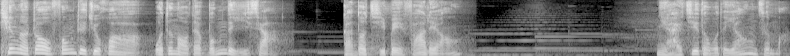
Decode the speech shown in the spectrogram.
听了赵峰这句话，我的脑袋嗡的一下，感到脊背发凉。你还记得我的样子吗？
